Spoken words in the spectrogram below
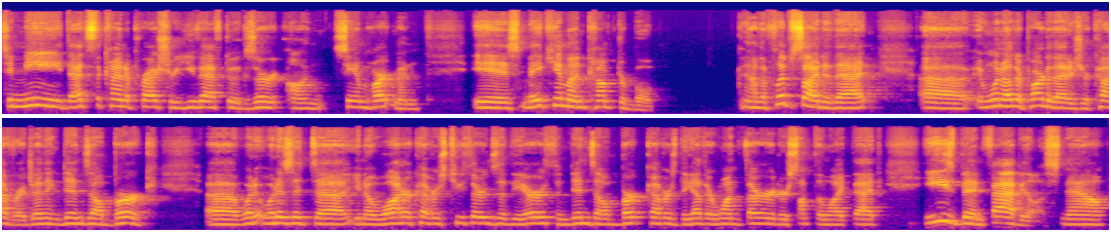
to me, that's the kind of pressure you have to exert on Sam Hartman is make him uncomfortable now, the flip side of that, uh, and one other part of that is your coverage. I think Denzel Burke, uh, what what is it? Uh, you know, water covers two thirds of the earth, and Denzel Burke covers the other one third, or something like that. He's been fabulous. Now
